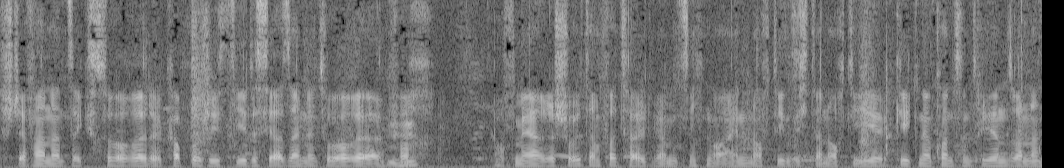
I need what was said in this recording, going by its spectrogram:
Stefan hat sechs Tore, der Capo schießt jedes Jahr seine Tore. Einfach mhm auf mehrere Schultern verteilt. Wir haben jetzt nicht nur einen, auf den sich dann auch die Gegner konzentrieren, sondern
